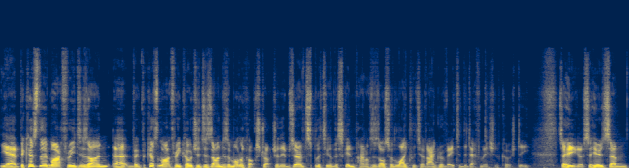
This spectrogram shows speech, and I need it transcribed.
yeah, because the Mark III design, uh, because the Mark III coach is designed as a monocoque structure, the observed splitting of the skin panels is also likely to have aggravated the deformation of Coach D. So here you go. So here's um,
